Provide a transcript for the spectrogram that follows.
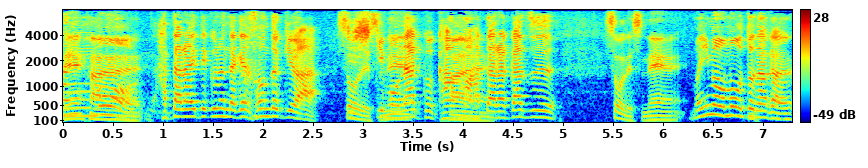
ね。も働いてくるんだけど、その時は知そうですね。識もなく、勘も働かず、そうですね。まあ、今思うとなんか、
